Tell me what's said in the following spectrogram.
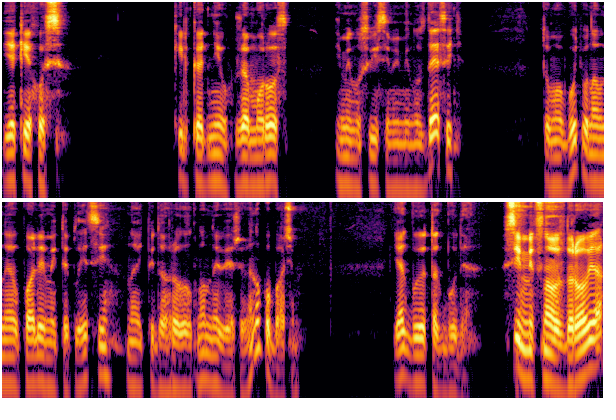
якихось кілька днів вже мороз і мінус 8, і мінус 10, то, мабуть, вона в неопалюємій теплиці навіть під агроволокном не виживе. Ну, побачимо. Як буде, так буде. Всім міцного здоров'я,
